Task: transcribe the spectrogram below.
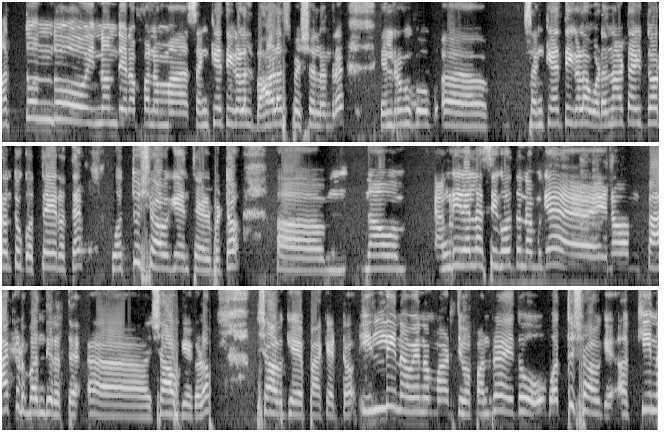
ಮತ್ತೊಂದು ಇನ್ನೊಂದೇನಪ್ಪ ನಮ್ಮ ಸಂಕೇತಿಗಳಲ್ಲಿ ಬಹಳ ಸ್ಪೆಷಲ್ ಅಂದರೆ ಎಲ್ರಿಗೂ ಸಂಕೇತಿಗಳ ಒಡನಾಟ ಇದ್ದವರಂತೂ ಗೊತ್ತೇ ಇರುತ್ತೆ. ಒತ್ತು ಶಾವಿಗೆ ಅಂತ ಹೇಳ್ಬಿಟ್ಟು ನಾವು ಅಂಗಡಿಲೆಲ್ಲ ಸಿಗೋದು ನಮಗೆ ಏನೋ ಪ್ಯಾಕ್ಡ್ ಬಂದಿರುತ್ತೆ ಶಾವಿಗೆಗಳು, ಶಾವಿಗೆ ಪ್ಯಾಕೆಟ್ಟು ಇಲ್ಲಿ ನಾವೇನು ಮಾಡ್ತೀವಪ್ಪ ಅಂದರೆ ಇದು ಒತ್ತು ಶಾವಿಗೆ, ಅಕ್ಕಿನ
